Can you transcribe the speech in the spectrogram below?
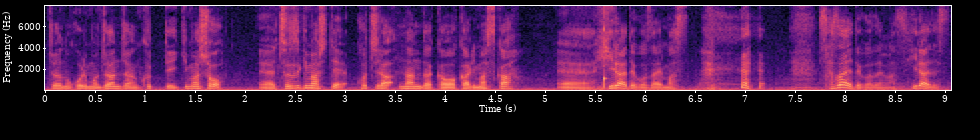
じゃあ残りもじゃんじゃん食っていきましょう、えー続きましてこちら何だか分かりますか、えー、ヒラでございます。サザエでございます。ヒラです、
